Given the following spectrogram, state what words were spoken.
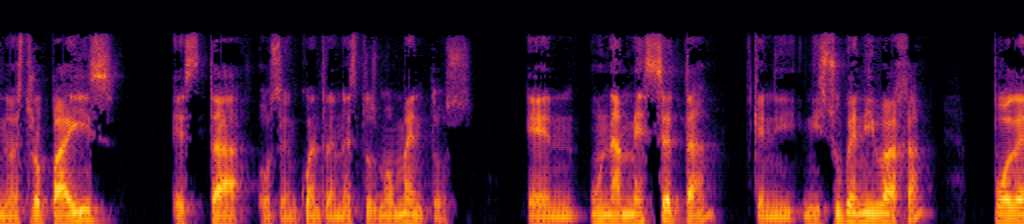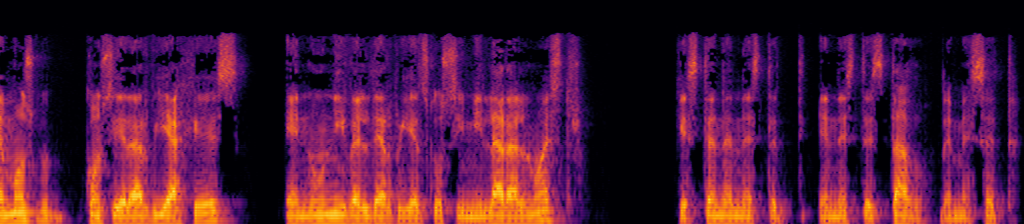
nuestro país está o se encuentra en estos momentos en una meseta que ni, sube ni baja, podemos considerar viajes en un nivel de riesgo similar al nuestro que estén en este, en este estado de meseta.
